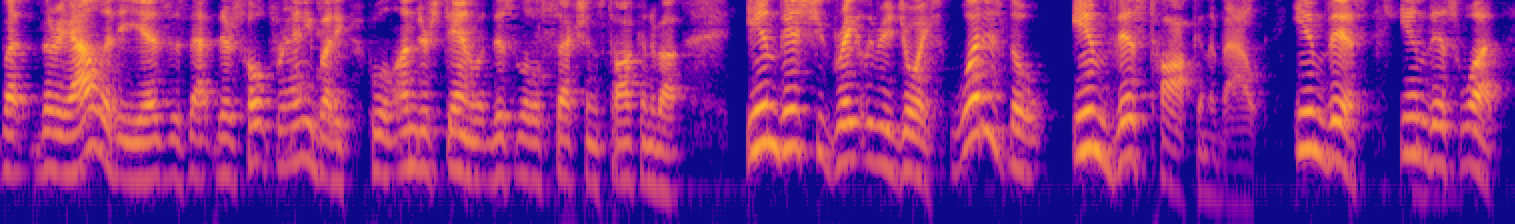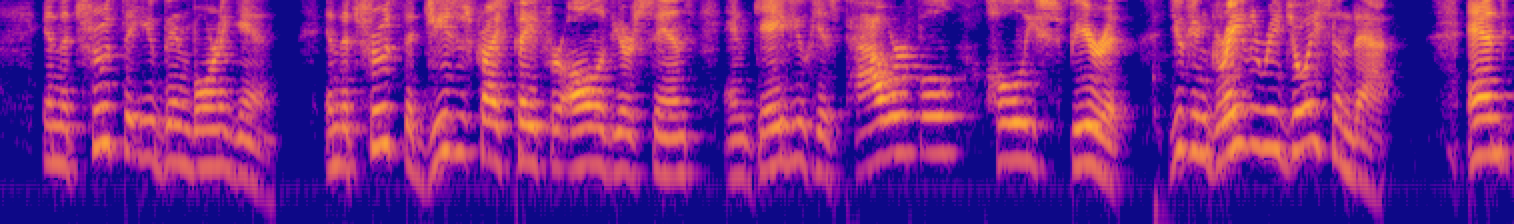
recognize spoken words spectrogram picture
But the reality is, is that there's hope for anybody who will understand what this little section is talking about. In this you greatly rejoice. What is the in this talking about? In this, in this what? In the truth that you've been born again. In the truth that Jesus Christ paid for all of your sins and gave you his powerful Holy Spirit. You can greatly rejoice in that. And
